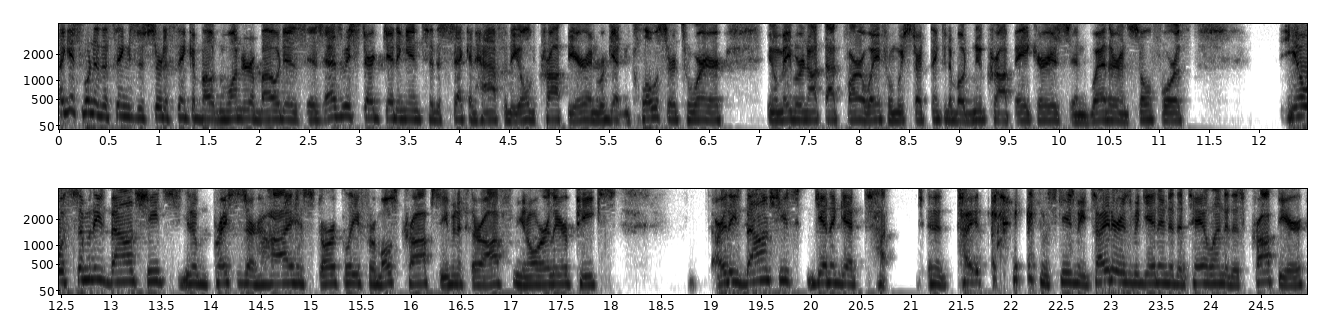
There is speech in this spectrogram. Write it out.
I guess one of the things to sort of think about and wonder about is, is as we start getting into the second half of the old crop year and we're getting closer to where, you know, maybe we're not that far away from we start thinking about new crop acres and weather and so forth you know, with some of these balance sheets, you know, prices are high historically for most crops, even if they're off, you know, earlier peaks. Are these balance sheets going to get t- uh, tight, excuse me, tighter as we get into the tail end of this crop year,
